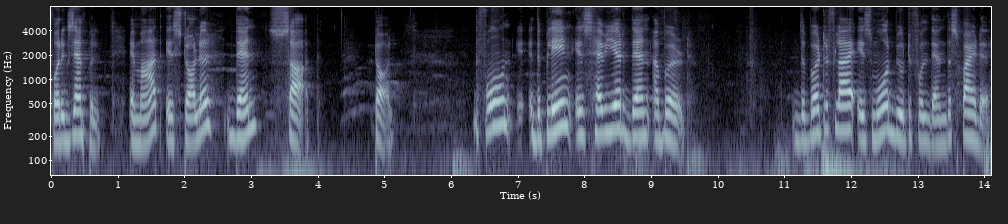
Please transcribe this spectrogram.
For example, Ahmad is taller than Saad. Tall. The phone, the plane is heavier than a bird. The butterfly is more beautiful than the spider.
